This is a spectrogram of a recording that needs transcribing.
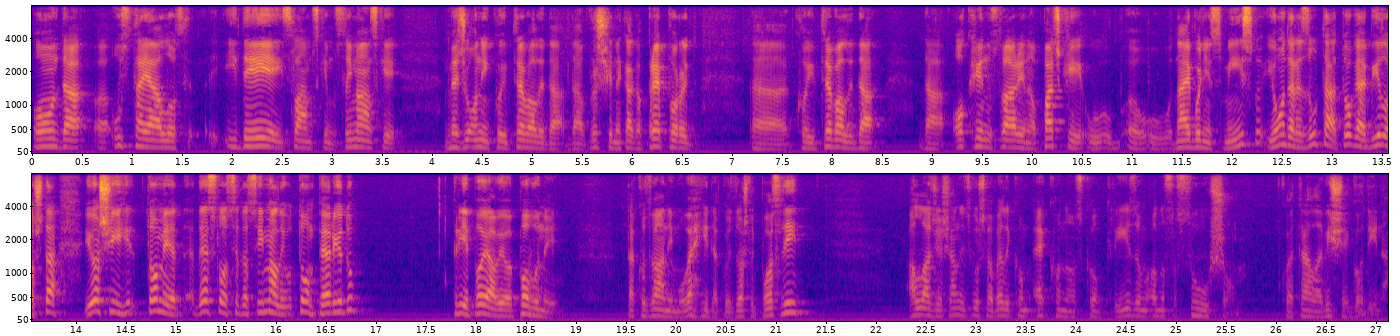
onda e, ustajalost ideje islamske, muslimanske, među onim koji trebali da, da vrši nekakav preporod, e, koji trebali da, da okrenu stvari na opačke u, u, u najboljem smislu i onda rezultat toga je bilo šta, još i tome je desilo se da su imali u tom periodu, prije pojave ove pobune, takozvani muvehida koji su došli poslije, Allah Žešanu iskušao velikom ekonomskom krizom, odnosno sušom, koja je trajala više godina.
